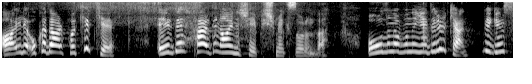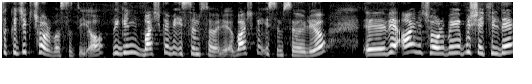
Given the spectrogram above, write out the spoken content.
Aile o kadar fakir ki evde her gün aynı şey pişmek zorunda. Oğluna bunu yedirirken bir gün sıkıcık çorbası diyor. Bir gün başka bir isim söylüyor. Başka isim söylüyor. Ee, ve aynı çorbayı bu şekilde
